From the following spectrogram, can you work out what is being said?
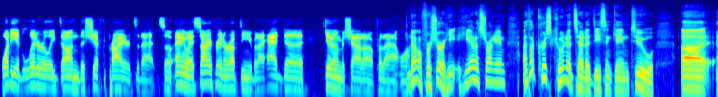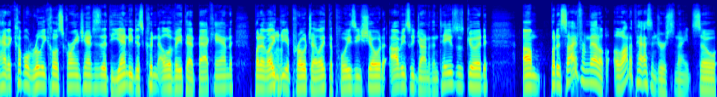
what he had literally done the shift prior to that. So anyway, sorry for interrupting you, but I had to give him a shout out for that one. No, for sure. He he had a strong game. I thought Chris Kunitz had a decent game too. Uh, had a couple really close scoring chances at the end. He just couldn't elevate that backhand. But I like mm-hmm. the approach. I like the poise he showed. Obviously, Jonathan Toews was good. Um, but aside from that, a, a, lot of passengers tonight. So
